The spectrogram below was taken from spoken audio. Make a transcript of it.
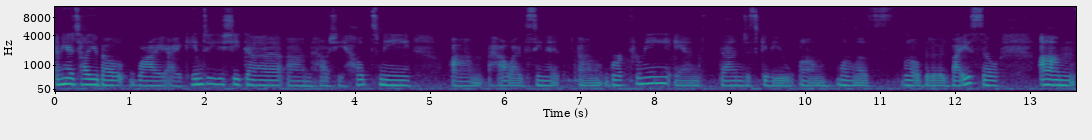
I'm here to tell you about why I came to Yashika, um, how she helped me, um, how I've seen it um, work for me, and then just give you um, one last little bit of advice. So um,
